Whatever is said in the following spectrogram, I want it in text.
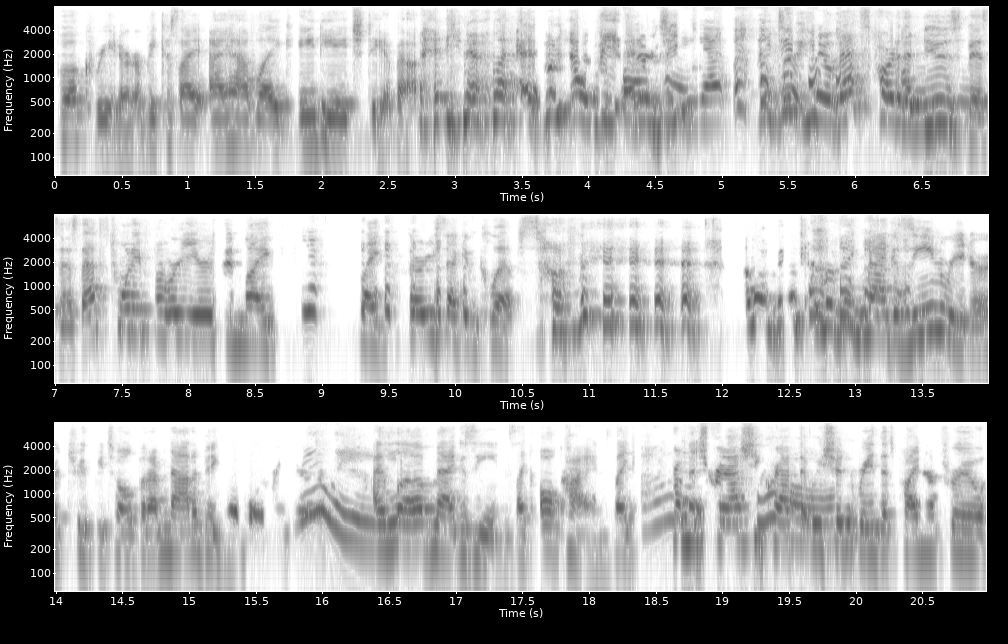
book reader because I, I have like ADHD about it. You know, like I don't have the energy. Okay, yep. I do. You know, that's part of the news business. That's 24 years in like yeah like 30 second clips. I'm, a big, I'm a big magazine reader, truth be told, but I'm not a big book reader. Really? I love magazines, like all kinds, like oh, from the trashy cool. crap that we shouldn't read that's probably not true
